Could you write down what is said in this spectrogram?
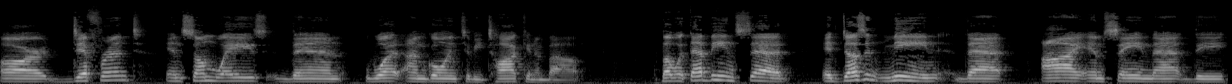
are different in some ways than what I'm going to be talking about. But with that being said, it doesn't mean that I am saying that the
